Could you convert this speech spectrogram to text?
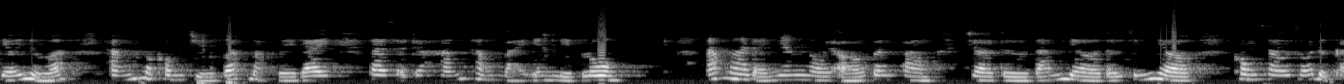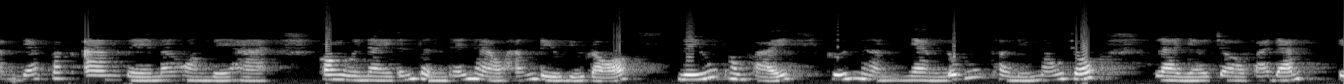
giới nữa. Hắn mà không chịu vác mặt về đây, ta sẽ cho hắn thân bại danh liệt luôn. Ác ma đại nhân ngồi ở văn phòng, chờ từ 8 giờ tới 9 giờ, không sao xóa được cảm giác bất an về ma hoàng bệ hạ. Con người này tính tình thế nào hắn đều hiểu rõ. Nếu không phải cứ nằm nhàn đúng thời điểm máu chốt là vợ trò phá đám, thì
